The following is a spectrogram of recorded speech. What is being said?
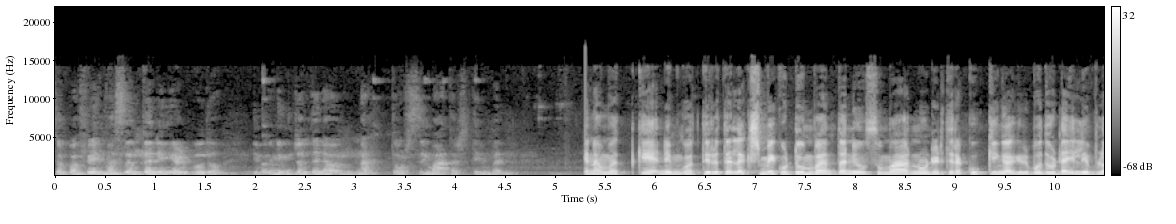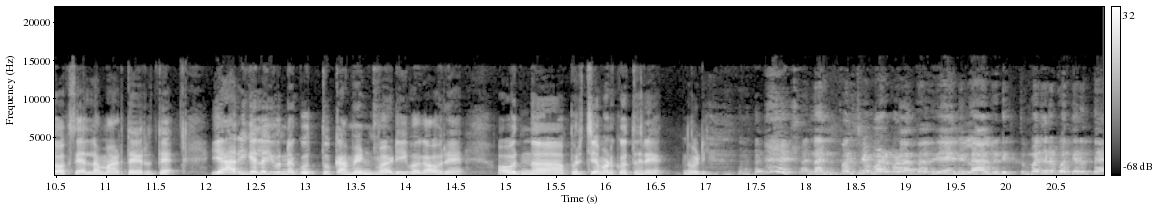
ಸ್ವಲ್ಪ ಫೇಮಸ್ ಅಂತಾನೆ ಹೇಳ್ಬೋದು. ಇವಾಗ ನಿಮ್ಮ ಜೊತೆನೆ ಅವ್ರನ್ನ ತೋರಿಸಿ ಮಾತಾಡ್ಸ್ತೀನಿ, ಬನ್ನಿ. ನಮ್ಮ ಅತ್ತಿಗೆ ನಿಮ್ಗೆ ಗೊತ್ತಿರುತ್ತೆ ಲಕ್ಷ್ಮಿ ಕುಟುಂಬ ಅಂತ ನೀವು ಸುಮಾರು ನೋಡಿರ್ತೀರ. ಕುಕ್ಕಿಂಗ್ ಆಗಿರ್ಬೋದು ಡೈಲಿ ಬ್ಲಾಗ್ಸ್ ಎಲ್ಲ ಮಾಡ್ತಾ ಇರುತ್ತೆ. ಯಾರಿಗೆಲ್ಲ ಇವ್ರನ್ನ ಗೊತ್ತು ಕಮೆಂಟ್ ಮಾಡಿ. ಇವಾಗ ಅವರೇ ಅವ್ರನ್ನ ಪರಿಚಯ ಮಾಡ್ಕೋತಾರೆ. ನೋಡಿ. ನನ್ನ ಪರಿಚಯ ಮಾಡ್ಕೊಳ್ಳೋಂಥದ್ದು ಏನಿಲ್ಲ. ಆಲ್ರೆಡಿ ತುಂಬಾ ಜನ ಗೊತ್ತಿರುತ್ತೆ.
